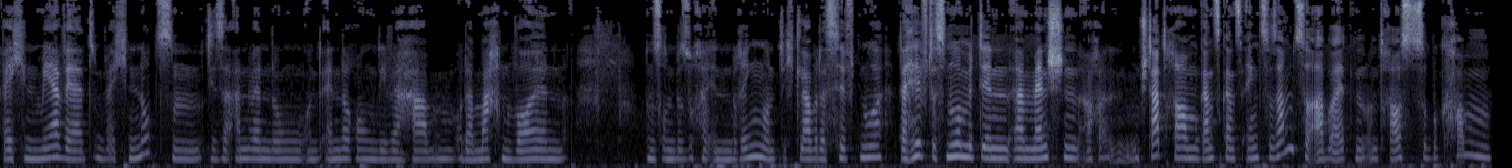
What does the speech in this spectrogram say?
welchen Mehrwert und welchen Nutzen diese Anwendungen und Änderungen, die wir haben oder machen wollen, unseren BesucherInnen bringen. Und ich glaube, das hilft nur, da hilft es nur, mit den äh, Menschen auch im Stadtraum ganz, ganz eng zusammenzuarbeiten und rauszubekommen,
